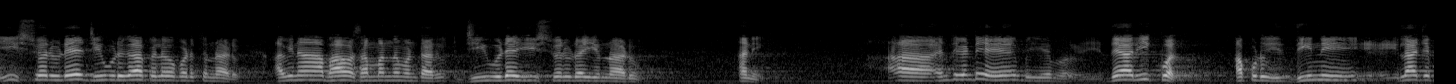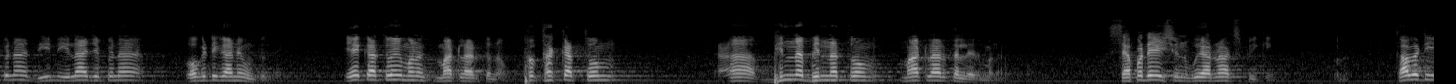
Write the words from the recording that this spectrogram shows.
ఈశ్వరుడే జీవుడిగా పిలువబడుతున్నాడు. అవినాభావ సంబంధం అంటారు. జీవుడే ఈశ్వరుడై ఉన్నాడు. అని. ఎందుకంటే దే ఆర్ ఈక్వల్ అప్పుడు దీన్ని ఇలా చెప్పినా దీన్ని ఇలా చెప్పినా ఒకటిగానే ఉంటుంది. ఏకత్వమే మనం మాట్లాడుతున్నాం. పృథకత్వం భిన్న భిన్నత్వం మాట్లాడతలేదు మనం. సెపరేషన్ వీఆర్ నాట్ స్పీకింగ్ కాబట్టి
